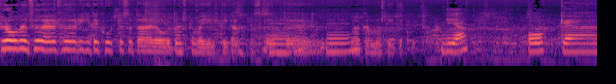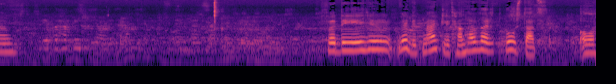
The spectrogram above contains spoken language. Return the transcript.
kraven för, för ID-kort och sådär och de ska vara giltiga. Det ska inte vara gammalt ID-kort. Ja. Och... Eh... För det är ju väldigt märkligt. Han har varit bostads och,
